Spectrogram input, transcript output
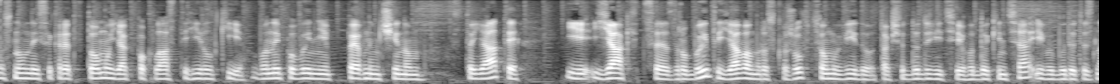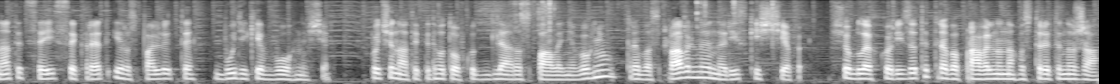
Основний секрет в тому, як покласти гілки. Вони повинні певним чином стояти. І як це зробити, я вам розкажу в цьому відео. Так що додивіться його до кінця, і ви будете знати цей секрет і розпалюйте будь-яке вогнище. Починати підготовку для розпалення вогню треба з правильної нарізки щепи. Щоб легко різати, треба правильно нагострити ножа.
